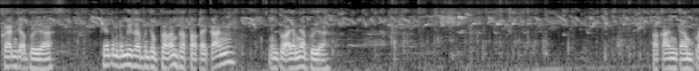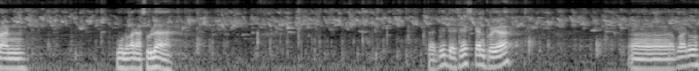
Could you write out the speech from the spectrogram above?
Keren gak bro ya? Ini teman-teman bisa mencoba bisa praktekan untuk ayamnya bro ya. Pakan campuran menggunakan asula dari sini sekian bro ya. Uh, apa tuh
